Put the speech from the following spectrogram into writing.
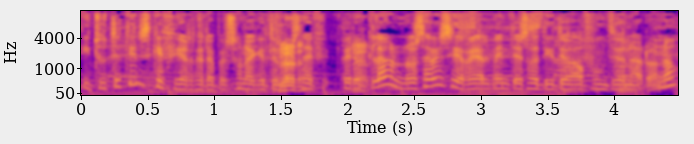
y tú te tienes que fiar de la persona que te lo está. Pero claro. claro, no sabes si realmente eso a ti te va a funcionar o no.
